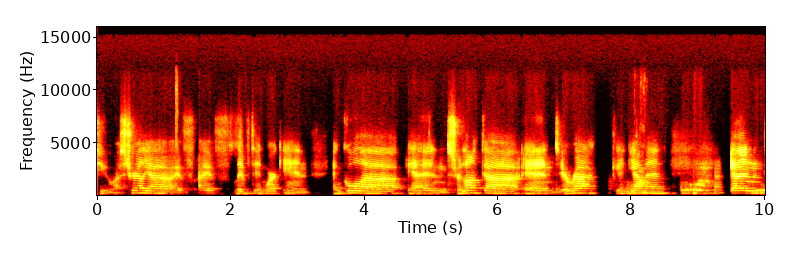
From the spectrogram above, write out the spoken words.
to Australia. I've, I've lived and worked in Angola and Sri Lanka and Iraq and Yemen. And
